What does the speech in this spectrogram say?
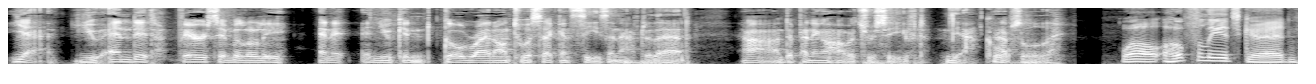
yeah, you end it very similarly, and it and you can go right on to a second season after that, uh, depending on how it's received. Yeah, Cool. absolutely. Well, hopefully it's good.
